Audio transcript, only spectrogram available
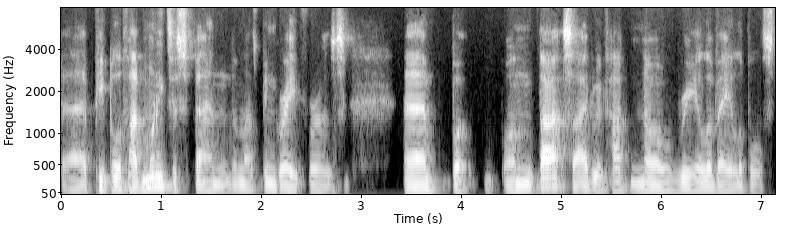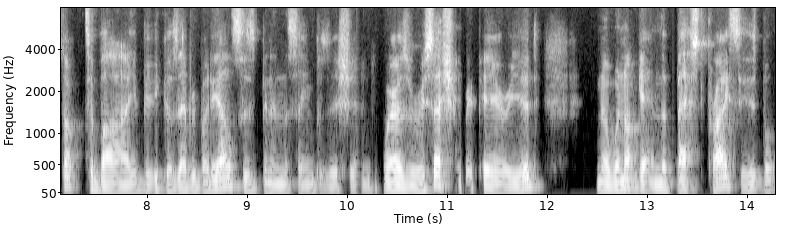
Uh, people have had money to spend, and that's been great for us. Um, but on that side, we've had no real available stock to buy because everybody else has been in the same position. Whereas a recessionary period, you know, we're not getting the best prices, but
